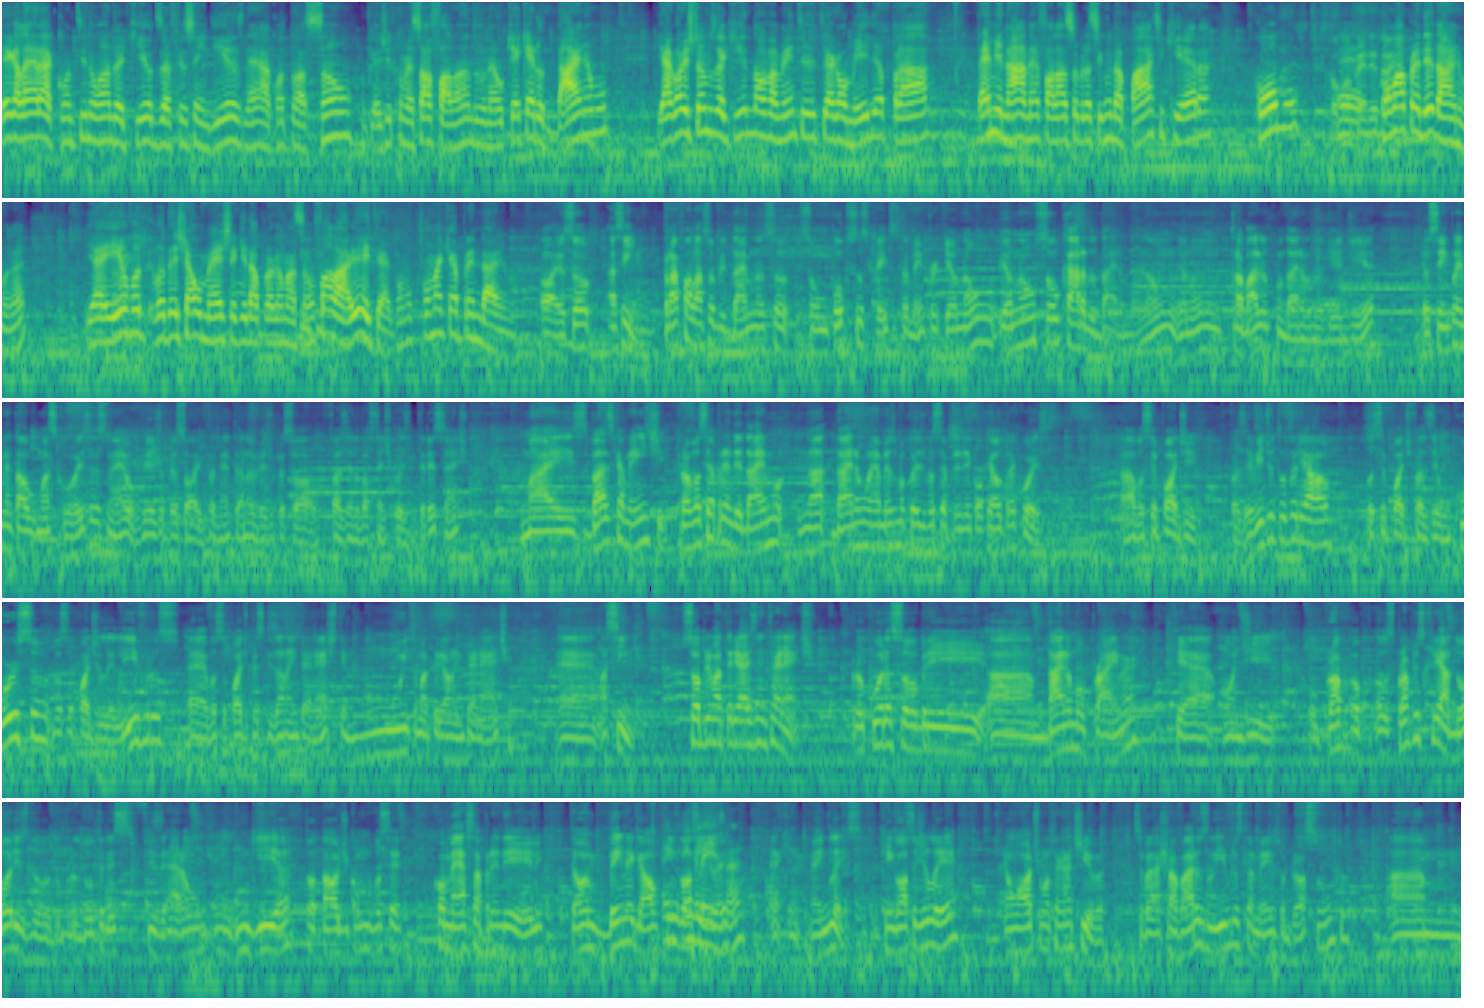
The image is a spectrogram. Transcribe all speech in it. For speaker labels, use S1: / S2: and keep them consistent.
S1: E aí galera, continuando aqui o Desafio 100 Dias, né, a continuação, o que a gente começava falando, né, o que é que era o Dynamo. E agora estamos aqui novamente, eu e o Thiago Almeida, para terminar, né, falar sobre a segunda parte, que era como,
S2: Como
S1: é,
S2: aprender
S1: como
S2: Dynamo.
S1: aprender Dynamo, né. E aí eu vou, vou deixar o mestre aqui da programação falar. E aí, Thiago, como, como é que é aprender Dynamo?
S2: Ó, eu sou, assim, pra falar sobre Dynamo, eu sou, sou um pouco suspeito também, porque eu não, eu não sou o cara do Dynamo. Eu não, eu não trabalho com Dynamo no dia a dia. Eu sei implementar algumas coisas, né? Eu vejo o pessoal implementando, eu vejo o pessoal fazendo bastante coisa interessante. Mas, basicamente, para você aprender Dynamo, na, Dynamo é a mesma coisa de você aprender qualquer outra coisa. Tá? Você pode fazer vídeo tutorial, você pode fazer um curso, você pode ler livros, é, você pode pesquisar na internet, tem muito material na internet. É, assim, sobre materiais na internet, procura sobre a Dynamo Primer, que é onde próprio- os próprios criadores do, do produto eles fizeram um, um guia total de como você começa a aprender ele. Então é bem legal. Quem
S1: Em
S2: gosta
S1: inglês,
S2: de ler,
S1: né?
S2: é, quem, é inglês. Quem gosta de ler é uma ótima alternativa. Você vai achar vários livros também sobre o assunto. Ahn,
